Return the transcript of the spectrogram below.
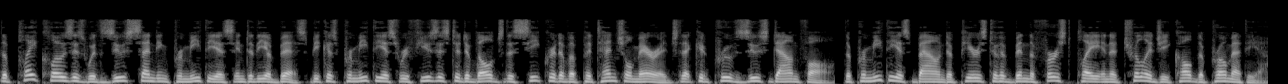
The play closes with Zeus sending Prometheus into the abyss because Prometheus refuses to divulge the secret of a potential marriage that could prove Zeus' downfall. The Prometheus Bound appears to have been the first play in a trilogy called the Prometheia.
